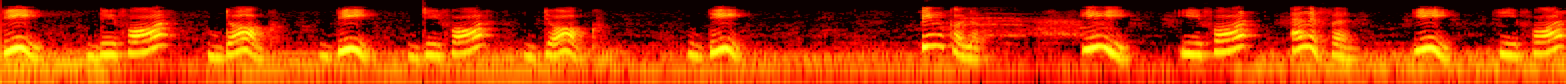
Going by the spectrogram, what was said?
D d for dog. D d for dog. D pink color. E E for elephant. E E for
